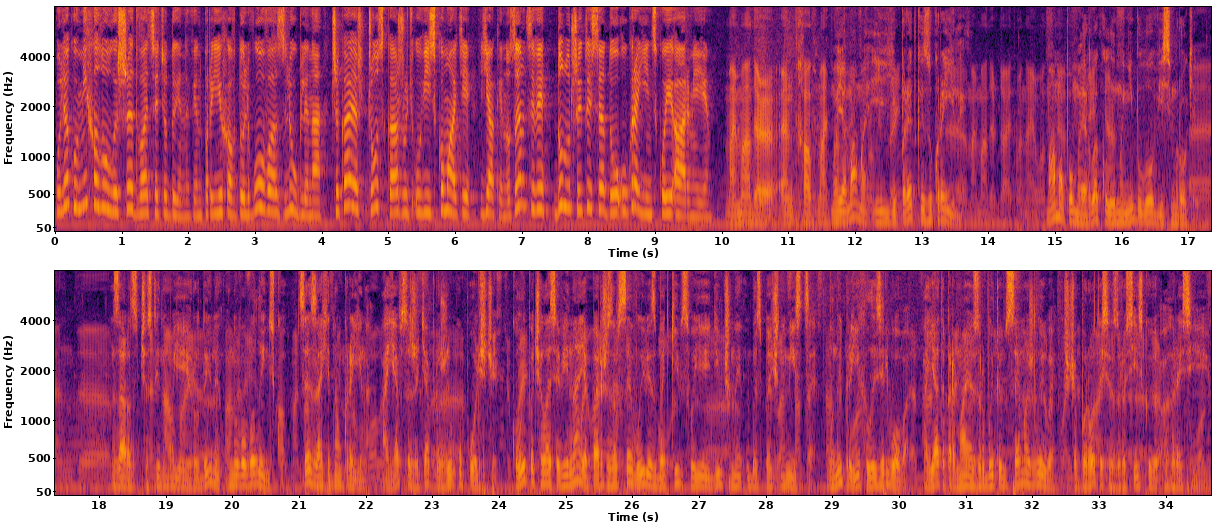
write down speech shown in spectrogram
Поляку Міхалу лише 21. Він приїхав до Львова з Любліна. Чекає, що скажуть у військкоматі, як іноземцеві долучитися до української армії. Моя мама і її предки з України. Мама померла, коли мені було 8 років. Зараз частина моєї родини у Нововолинську. Це західна Україна. А я все життя прожив у Польщі. Коли почалася війна, я перш за все вивіз батьків своєї дівчини у безпечне місце. Вони приїхали зі Львова. А я тепер маю зробити все можливе, щоб боротися з російською агресією.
